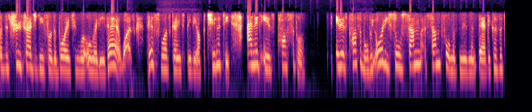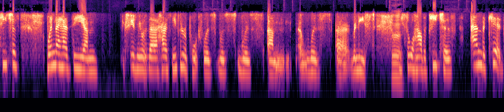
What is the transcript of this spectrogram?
But the true tragedy for the boys who were already there was this was going to be the opportunity. And it is possible. It is possible. We already saw some, some form of movement there because the teachers, when they had the, um, excuse me, when the Harris Nupen report was, was, was, um, was, uh, released, mm. we saw how the teachers and the kids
